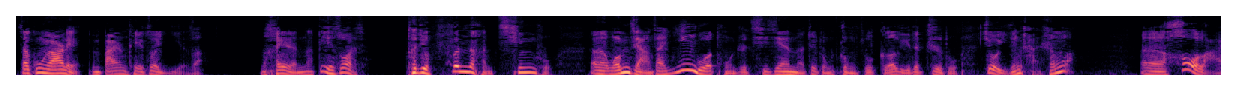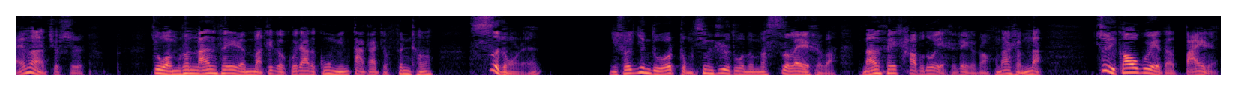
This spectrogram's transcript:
在公园里，白人可以坐椅子，那黑人呢，必须坐着去。他就分得很清楚。呃，我们讲在英国统治期间呢，这种种族隔离的制度就已经产生了。呃，后来呢，就是，就我们说南非人嘛，这个国家的公民大概就分成四种人。你说印度有种姓制度那么四类是吧？南非差不多也是这个状况。那什么呢？最高贵的白人，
